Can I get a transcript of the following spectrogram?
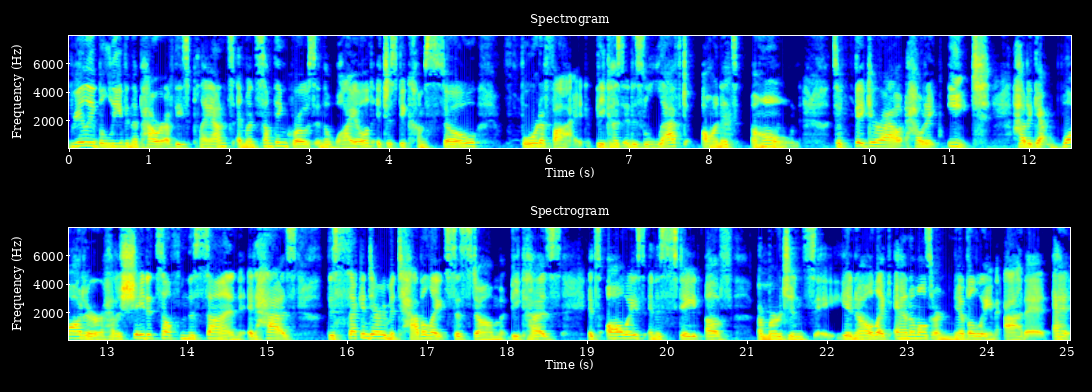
really believe in the power of these plants. And when something grows in the wild, it just becomes so fortified because it is left on its own to figure out how to eat how to get water, how to shade itself from the sun. It has this secondary metabolite system because it's always in a state of emergency. You know, like animals are nibbling at it and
